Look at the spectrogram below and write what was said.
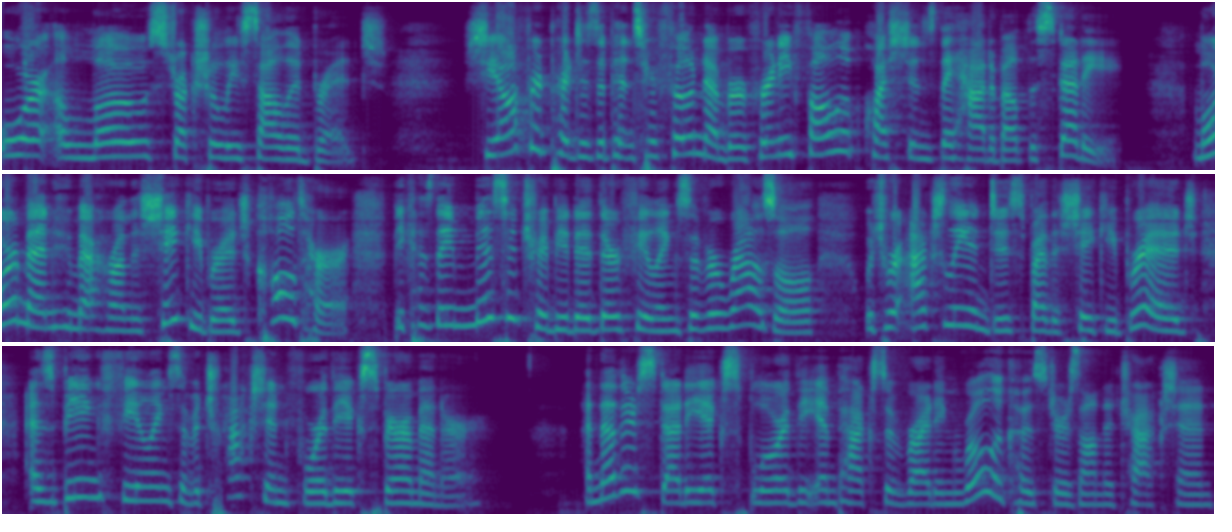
or a low, structurally solid bridge. She offered participants her phone number for any follow up questions they had about the study. More men who met her on the shaky bridge called her because they misattributed their feelings of arousal, which were actually induced by the shaky bridge, as being feelings of attraction for the experimenter. Another study explored the impacts of riding roller coasters on attraction,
